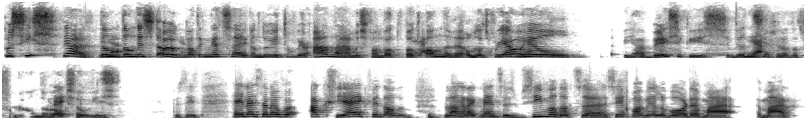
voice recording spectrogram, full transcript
Precies, ja. Dan, ja. dan is het ook, wat ik net zei, dan doe je toch weer aannames van wat, wat anderen, omdat voor jou heel ja, basic is, wil niet zeggen dat het voor de ander nee, ook zo is. precies. En als je dan over actie, hè? ik vind altijd belangrijk, mensen zien wel dat ze zichtbaar willen worden, maar, maar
